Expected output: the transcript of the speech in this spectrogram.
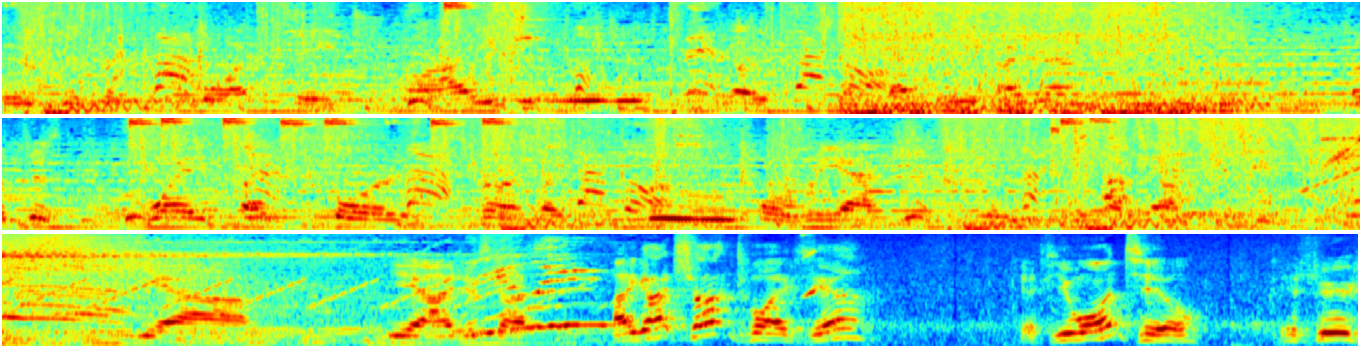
It's just like what they try to do with like technique, I guess. Of just white like swords turn like mood or reaction. Yeah. Yeah, I just Really? got I got shot twice, yeah. If you want to. If you're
